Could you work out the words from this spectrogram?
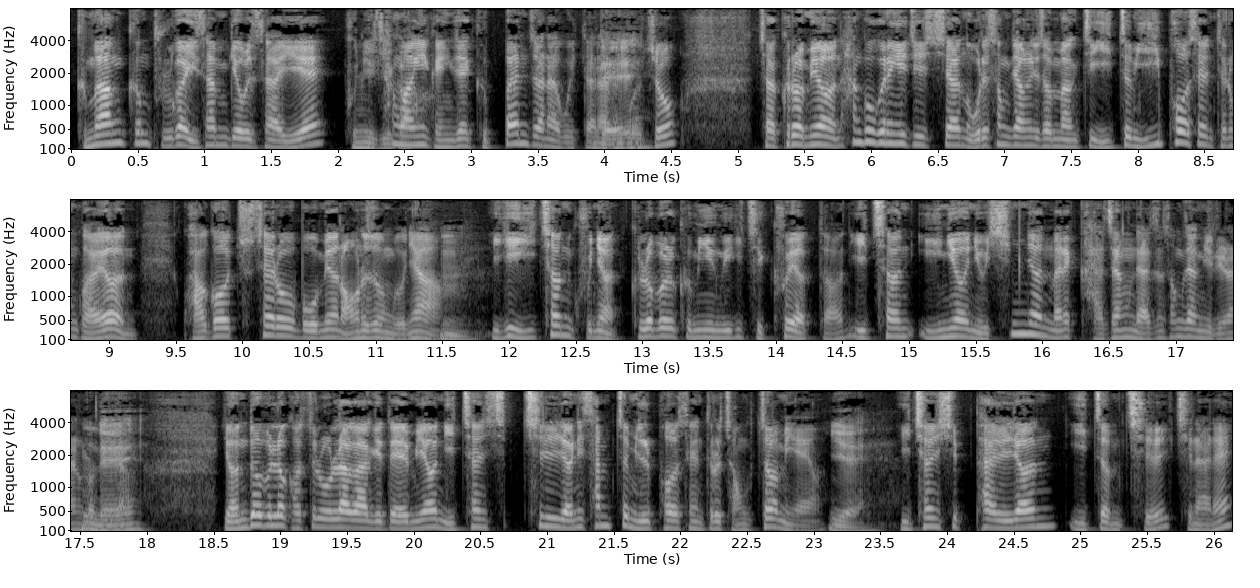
그만큼 불과 2, 3개월 사이에 분위기가. 상황이 굉장히 급반전하고 있다는 네. 거죠. 자, 그러면 한국은행이 제시한 올해 성장률 전망치 2.2%는 과연 과거 추세로 보면 어느 정도냐? 음. 이게 2009년 글로벌 금융위기 직후였던 2002년 이후 10년 만에 가장 낮은 성장률이라는 겁니다. 네. 연도별로 거슬러 올라가게 되면 2017년이 3.1%로 정점이에요. 예. 2018년 2.7 지난해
